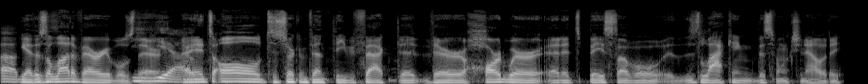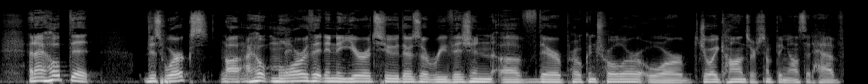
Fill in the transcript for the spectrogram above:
yeah, there's a lot of variables there. Yeah. and it's all to circumvent the fact that their hardware at its base level is lacking this functionality. And I hope that this works. Uh, Mm-hmm. I hope more that in a year or two there's a revision of their Pro controller or Joy Cons or something else that have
